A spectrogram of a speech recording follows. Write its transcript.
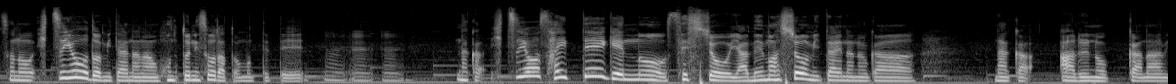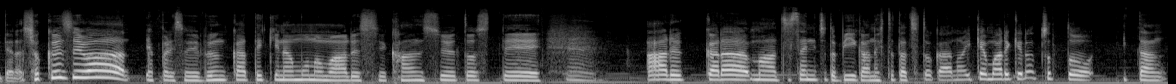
その必要度みたいなのは本当にそうだと思ってて。うんうんうん。なんか必要最低限の摂取をやめましょうみたいなのがなんかあるのかなみたいな。食事はやっぱりそういう文化的なものもあるし慣習としてうん。あるからまあ実際にちょっとビーガンの人たちとかの意見もあるけどちょっと一旦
